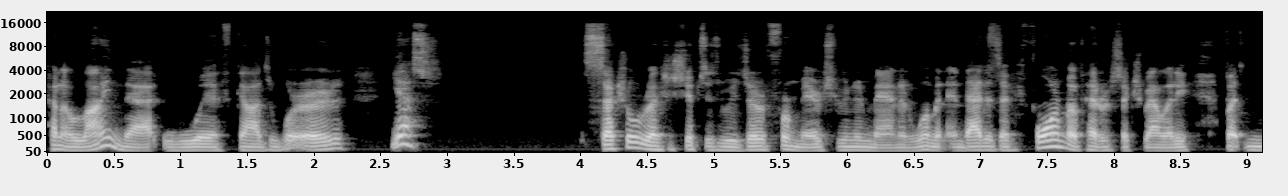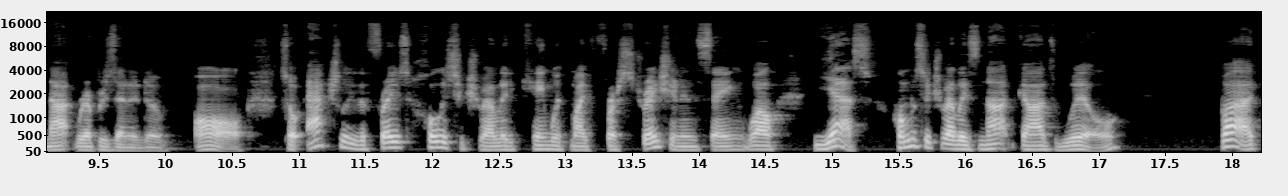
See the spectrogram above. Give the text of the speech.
kind of line that with God's word, yes, sexual relationships is reserved for marriage between a man and woman, and that is a form of heterosexuality, but not representative of all. So actually, the phrase holy sexuality came with my frustration in saying, well, yes, homosexuality is not God's will, but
